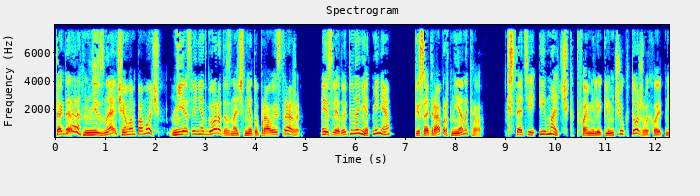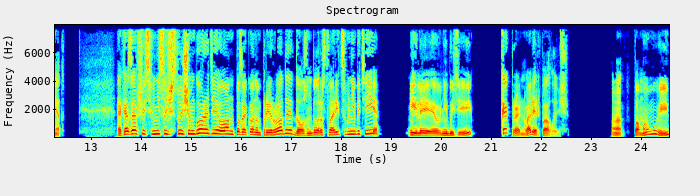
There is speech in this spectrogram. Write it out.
«Тогда не знаю, чем вам помочь. Если нет города, значит, нет управы и стражи. И, следовательно, нет меня. Писать рапорт не на кого. Кстати, и мальчик по фамилии Климчук тоже, выходит, нет. Оказавшись в несуществующем городе, он, по законам природы, должен был раствориться в небытие. Или в небытии. Как правильно, Валерий Павлович? А, «По-моему, и»,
